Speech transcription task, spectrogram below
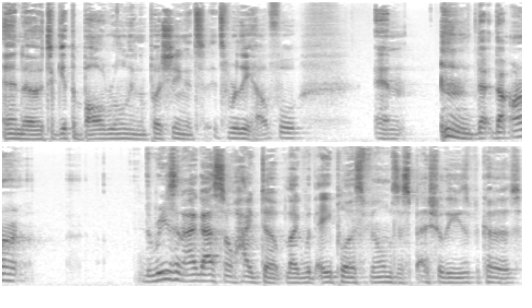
and uh, to get the ball rolling and pushing it's it's really helpful and there, there aren't the reason i got so hyped up like with a plus films especially is because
